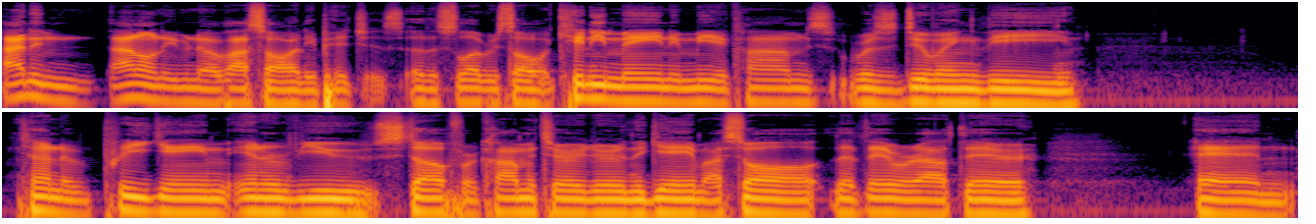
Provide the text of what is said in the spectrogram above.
I didn't. I don't even know if I saw any pitches of the celebrity softball. Kenny Mayne and Mia Combs was doing the kind of pregame interview stuff or commentary during the game. I saw that they were out there, and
